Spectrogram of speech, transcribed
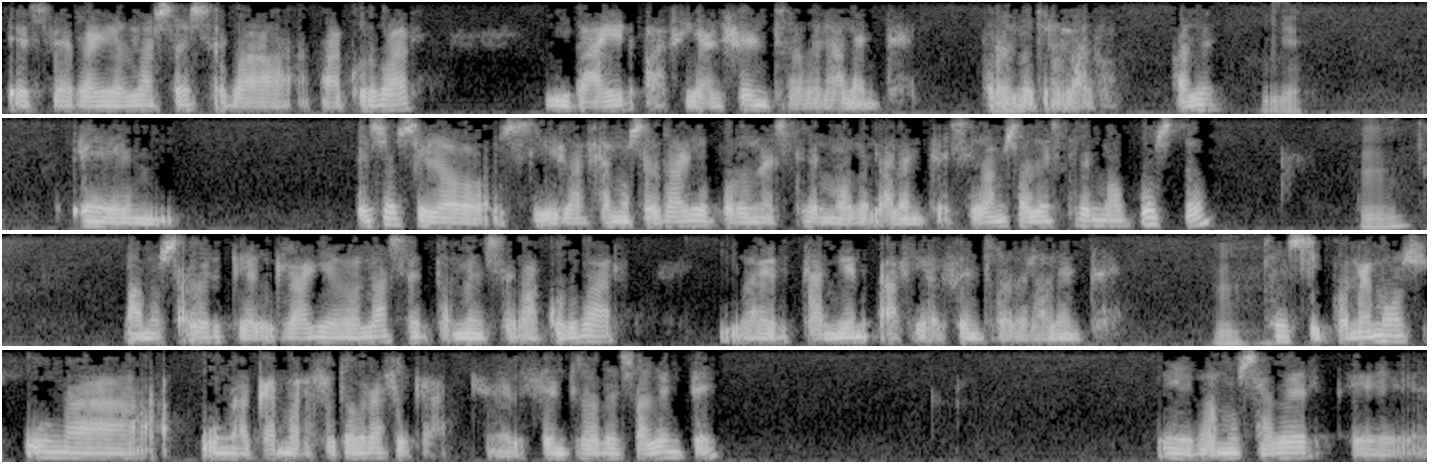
ese rayo láser se va a curvar y va a ir hacia el centro de la lente, por el otro lado, ¿vale? Eh, eso si, lo, si lanzamos el rayo por un extremo de la lente. Si vamos al extremo opuesto, mm. vamos a ver que el rayo láser también se va a curvar y va a ir también hacia el centro de la lente. Mm. Entonces, si ponemos una, una cámara fotográfica en el centro de esa lente, eh, vamos a ver eh,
